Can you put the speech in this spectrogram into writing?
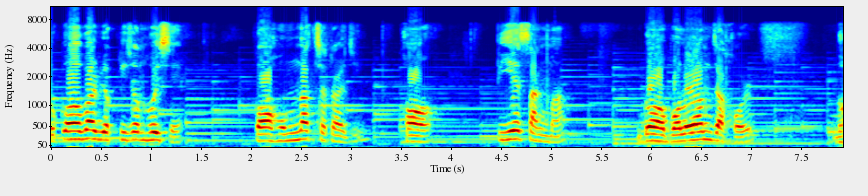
লোকসভাৰ ব্যক্তিজন হৈছে ক সোমনাথ চেটাৰ্জী খ পি এ চাংমা গ বলৰাম জাখৰ ঘ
